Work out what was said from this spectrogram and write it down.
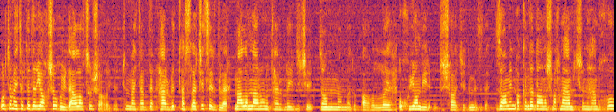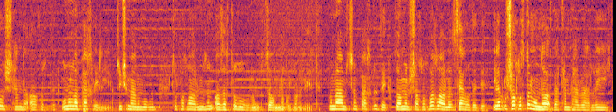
Orta məktəbdə də yaxşı oxuyurdu, əlaçı uşaq idi. Bütün məktəbdə hərbi dərslər keçirdilər. Müəllimləri onu tərbiyələyirdi ki, Zamin Məmmədov ağıllı, oxuyan bir şagirdimizdir. Zamin haqqında danışmaq mənim üçün həm xoş, həm də ağırdır. Onunla fəxr eləyirəm. Çünki mənim oğlum torpaqlarımızın azadlığı uğrunda canını qurban verdi. Bu mənim üçün fəxridir. Zamin uşaqlıq vaxtlarında zəldidir. Elə bir uşaqlıqdan onda vətənpərvərlik,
